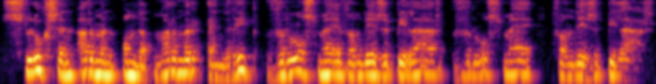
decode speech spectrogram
sloeg zijn armen om dat marmer en riep, verlos mij van deze pilaar, verlos mij van deze pilaar.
